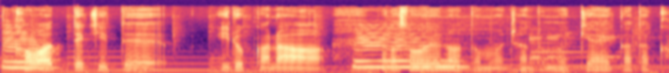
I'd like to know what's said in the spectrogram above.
変変わってきているからなんかそういうのともちゃんと向き合い方考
